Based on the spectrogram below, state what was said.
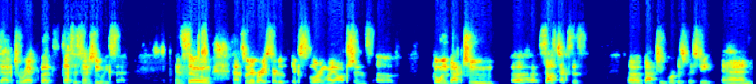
that direct, but that's essentially what he said. And so that's whenever I started exploring my options of going back to uh, South Texas, uh, back to Corpus Christi. And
